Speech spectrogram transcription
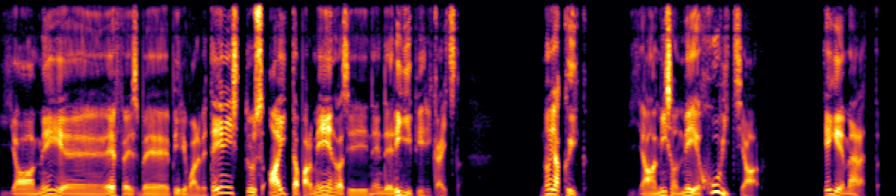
ja meie FSB piirivalveteenistus aitab armeenlasi nende riigipiiri kaitsta. no ja kõik. ja mis on meie huvid seal? keegi ei mäleta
